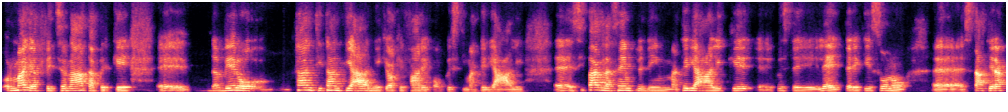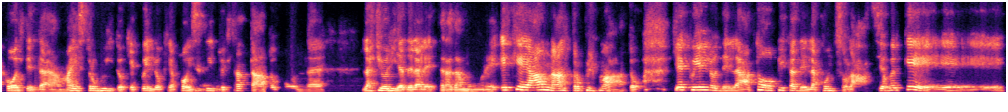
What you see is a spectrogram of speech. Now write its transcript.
ormai affezionata perché eh, davvero tanti tanti anni che ho a che fare con questi materiali. Eh, si parla sempre dei materiali che eh, queste lettere che sono eh, state raccolte da Maestro Guido, che è quello che ha poi scritto il trattato con la teoria della lettera d'amore e che ha un altro primato, che è quello della topica della consolazio, perché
